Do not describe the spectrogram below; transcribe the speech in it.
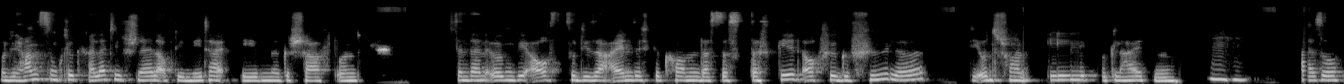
Und wir haben es zum Glück relativ schnell auf die Metaebene geschafft und sind dann irgendwie auch zu dieser Einsicht gekommen, dass das, das gilt auch für Gefühle, die uns schon ewig begleiten. Mhm. Also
